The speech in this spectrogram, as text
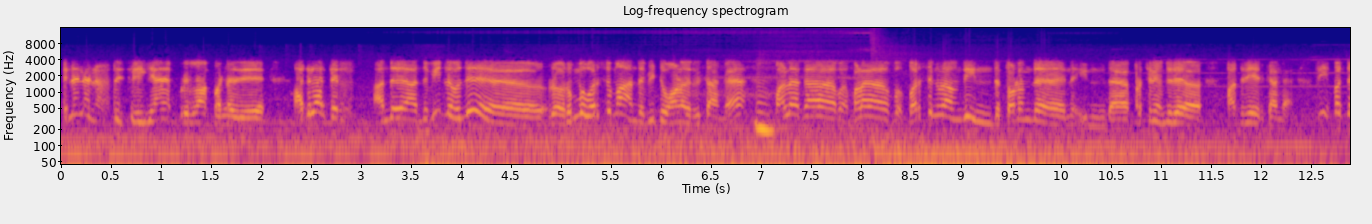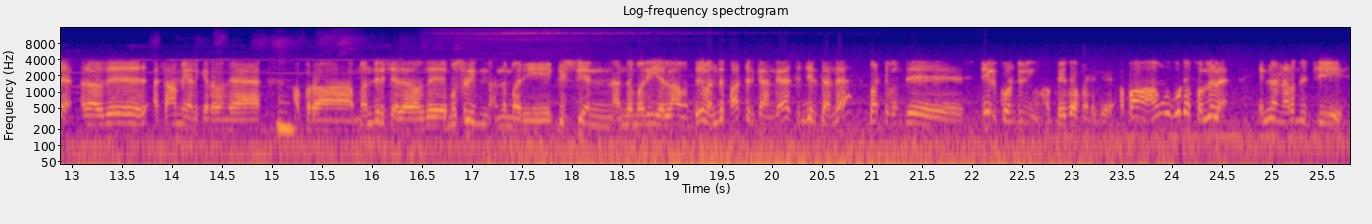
என்னென்ன நடந்துச்சு? ஏன் இப்படி எல்லாம் பண்ணது? அதெல்லாம் தெரியல அந்த அந்த வீட்டுல வந்து ரொம்ப வருஷமா அந்த வீட்டு ஓனர் இருக்காங்க. பல பல வருஷங்களா வந்து இந்த தொடர்ந்த இந்த- பிரச்சனையை வந்து பார்த்துட்டே இருக்காங்க. இப்பத்த அதாவது சாமி அழைக்கிறவங்க. அப்புறம் மந்திரிச்சு அதாவது முஸ்லீம் அந்த மாதிரி கிறிஸ்டியன் அந்த மாதிரி எல்லாம் வந்து வந்து பார்த்திருக்காங்க செஞ்சிருக்காங்க. பட் வந்து ஸ்டில் கண்டினியூ அப்படியே தான் பண்ணுது. அப்ப அவங்க கூட சொல்லல. என்ன நடந்துச்சு?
